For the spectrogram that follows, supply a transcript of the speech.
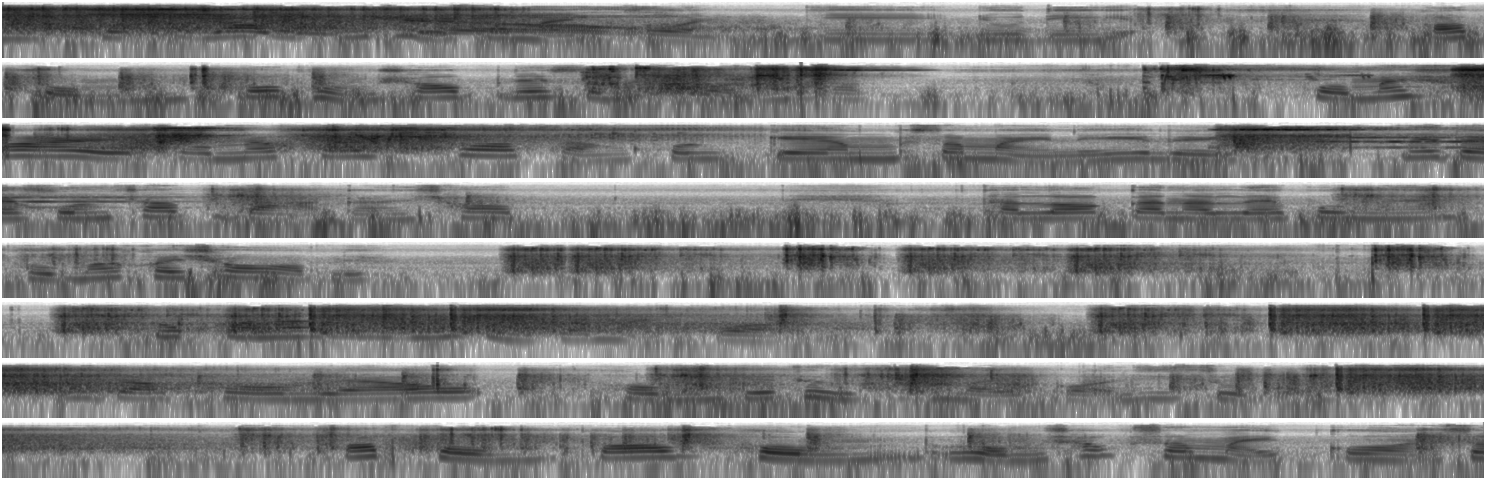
ทุกคนน่าจะคิดถึงสมัยก่อนดีอยู่ดีเพราะผมเพราะผมชอบเล่นสมัยก่อนมากผมไม่ค่อยผมไม่ค่อยชอบสังคมเกมสมัยนี้เลยไมีแต่คนชอบด่ากันชอบทะเลาะกันอะไรพวกนี้ผมไม่ค่อยชอบเลยทุกคนน่าจะคิดถึงสมัยก่อนดูจากผมแล้วผมคิดถึงสมัยก่อนที่สุดเลย ราะผมเพราะผมผมชอบสมัยก่อน ส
